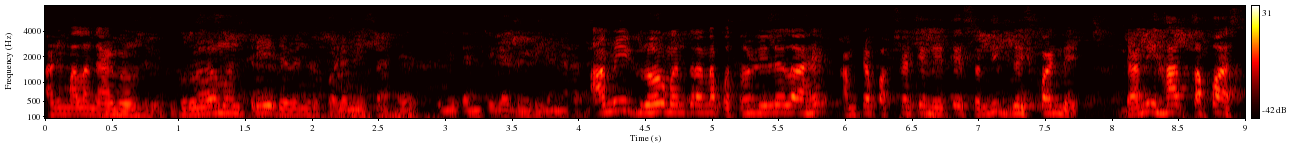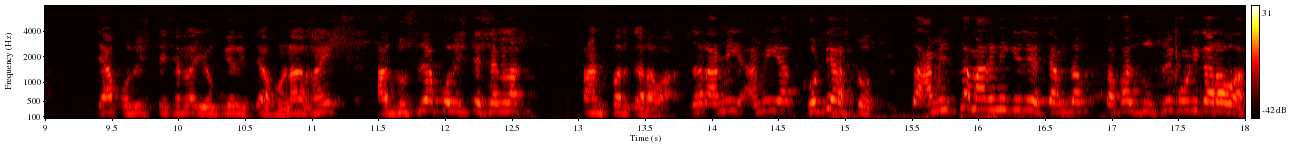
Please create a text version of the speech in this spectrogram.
आणि मला न्याय मिळवून देईल. गृहमंत्री देवेंद्र फडणवीस आहेत. तुम्ही त्यांची काय भेट घेणार आहात? आम्ही गृहमंत्र्यांना पत्र लिहिलेलं आहे. आमच्या पक्षाचे नेते संदीप देशपांडे यांनी हा तपास त्या पोलीस स्टेशनला योग्यरित्या होणार नाही. हा दुसऱ्या पोलीस स्टेशनला ट्रान्सफर करावा. जर आम्ही आम्ही यात खोटे असतो तर आम्हीच का मागणी केली असते? आमचा तपास दुसरे कोणी करावा?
